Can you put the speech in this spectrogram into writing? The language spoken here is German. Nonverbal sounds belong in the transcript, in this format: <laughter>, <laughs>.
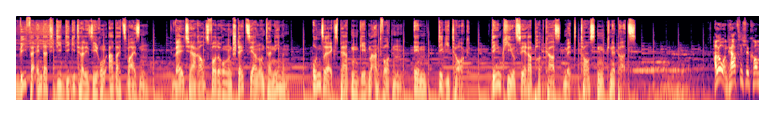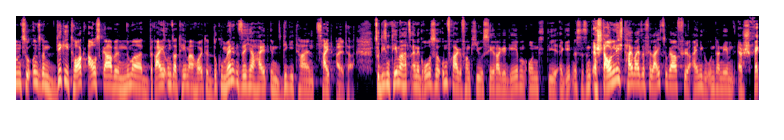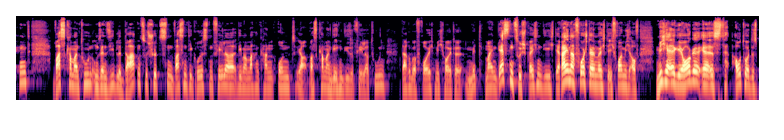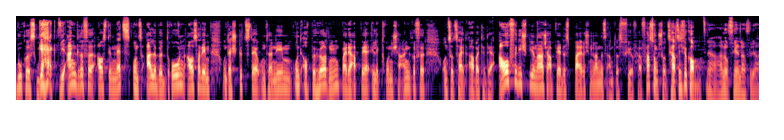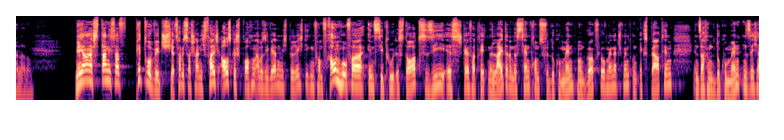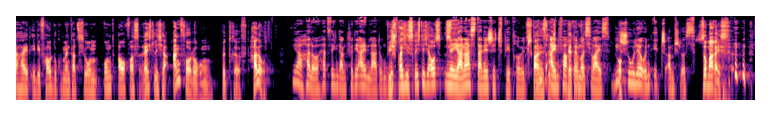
Wie verändert die Digitalisierung Arbeitsweisen? Welche Herausforderungen stellt sie an Unternehmen? Unsere Experten geben Antworten im Digitalk, dem Kiosera Podcast mit Thorsten Knippertz. Hallo und herzlich willkommen zu unserem Digitalk Ausgabe Nummer 3. Unser Thema heute Dokumentensicherheit im digitalen Zeitalter. Zu diesem Thema hat es eine große Umfrage von Kyocera gegeben und die Ergebnisse sind erstaunlich, teilweise vielleicht sogar für einige Unternehmen erschreckend. Was kann man tun, um sensible Daten zu schützen? Was sind die größten Fehler, die man machen kann? Und ja, was kann man gegen diese Fehler tun? Darüber freue ich mich heute mit meinen Gästen zu sprechen, die ich der Reihe nach vorstellen möchte. Ich freue mich auf Michael George. Er ist Autor des Buches Gehackt, wie Angriffe aus dem Netz uns alle bedrohen. Außerdem unterstützt er Unternehmen und auch Behörden bei der Abwehr elektronischer Angriffe. Und zurzeit arbeitet er auch für die Spionageabwehr des Bayerischen Landesamtes für Verfassungsschutz. Herzlich willkommen. Ja, hallo, vielen Dank für die Einladung. Mirjana Stanislav Petrovic, jetzt habe ich es wahrscheinlich falsch ausgesprochen, aber Sie werden mich berichtigen, vom Fraunhofer Institut ist dort. Sie ist stellvertretende Leiterin des Zentrums für Dokumenten- und Workflow-Management und Expertin in Sachen Dokumentensicherheit, EDV-Dokumentation und auch was rechtliche Anforderungen betrifft. Hallo. Ja, hallo, herzlichen Dank für die Einladung. Wie spreche ich es richtig aus? Mirjana Stanisic Petrovic. Ganz einfach, Petrovic. wenn man es weiß. Wie oh. Schule und Itch am Schluss. So mache ich es.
